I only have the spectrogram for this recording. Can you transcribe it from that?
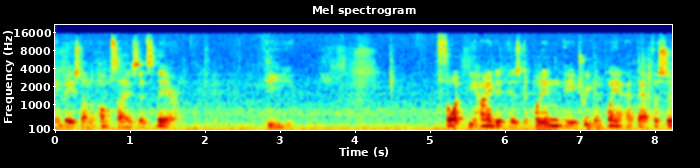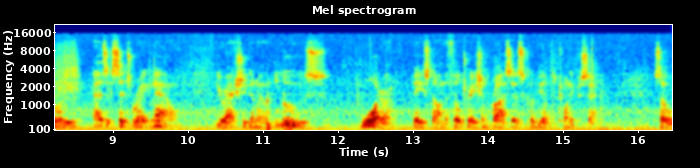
and based on the pump size that's there. The thought behind it is to put in a treatment plant at that facility as it sits right now. You're actually gonna lose water based on the filtration process, could be up to twenty percent. So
